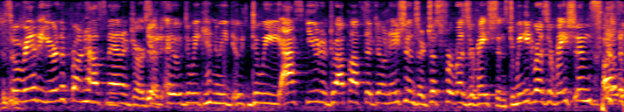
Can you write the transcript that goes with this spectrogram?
So Randy, you're the front house manager. So Yes. uh, do we can we do, do we ask you to drop off the donations or just for reservations? Do we need reservations? Uh, you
